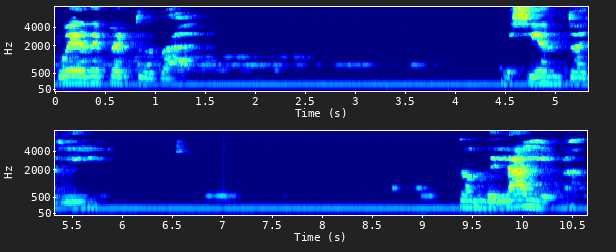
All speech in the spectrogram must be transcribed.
puede perturbar. Me siento allí donde el alma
